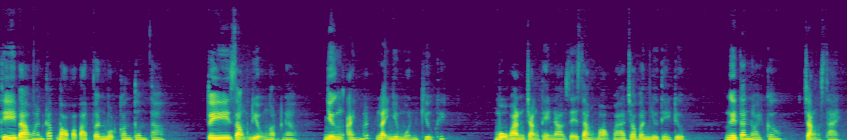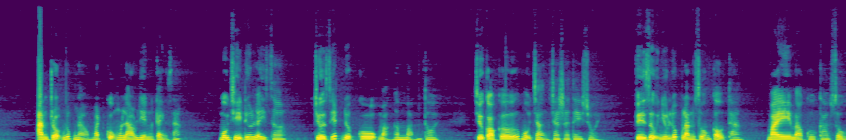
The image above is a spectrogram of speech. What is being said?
thì bà Hoan cắp bỏ vào bát Vân một con tôm to. Tuy giọng điệu ngọt ngào, nhưng ánh mắt lại như muốn kiêu khích. Mộ Hoan chẳng thể nào dễ dàng bỏ qua cho Vân như thế được. Người ta nói câu, chẳng sai. Ăn trộm lúc nào mắt cũng láo liên cảnh giác. Mụ chỉ đưa lấy do, chưa giết được cô mà ngâm mắm thôi. Chưa có cớ mụ chẳng chắc ra tê rồi. Ví dụ như lúc lăn xuống cầu thang, may mà cô cao số.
